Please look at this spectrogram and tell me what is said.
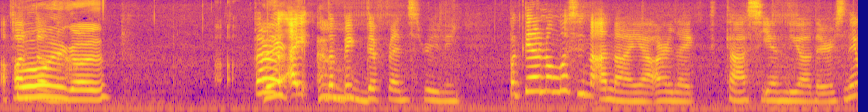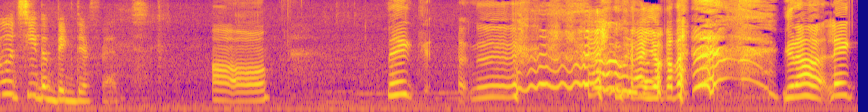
Up Oh my. God. Pero Like- I, the big difference, really. Pag tinanong mo si Anaya or like Cassie and the others, they would see the big difference. Oo. Like, ayoko na. Grabe. Like,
